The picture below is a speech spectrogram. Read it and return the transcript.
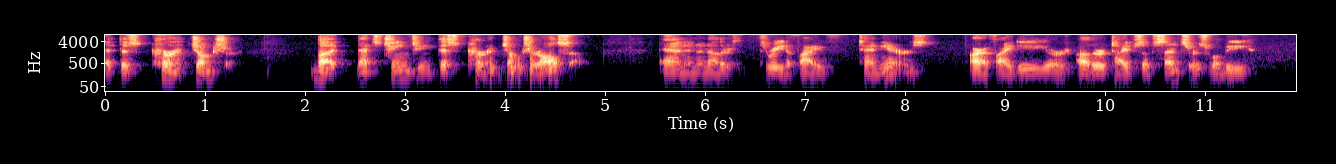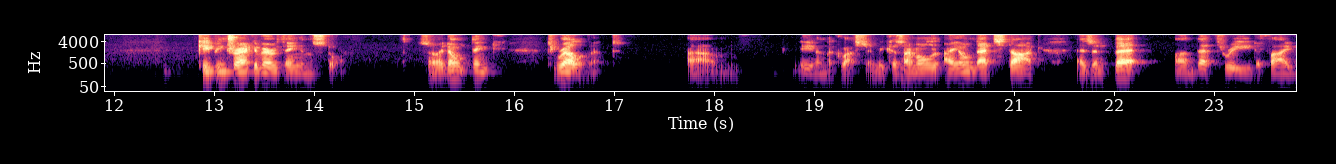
at this current juncture. But that's changing this current juncture also. And in another three to five, ten years, RFID or other types of sensors will be keeping track of everything in the store. So I don't think it's relevant, um, even the question, because I'm own, I own that stock as a bet on that three to five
